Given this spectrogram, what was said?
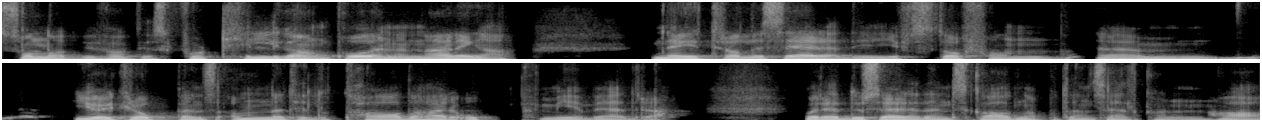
sånn at vi faktisk får tilgang på denne næringa nøytraliserer de giftstoffene, um, gjør kroppens evne til å ta det her opp mye bedre. Og redusere den skaden den potensielt kan ha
